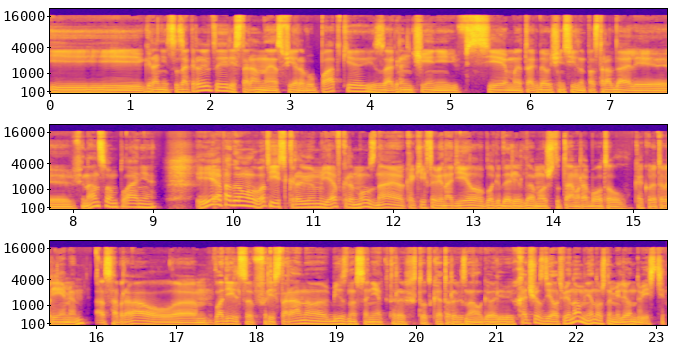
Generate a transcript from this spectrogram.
и границы закрыты, ресторанная сфера в упадке из-за ограничений. Все мы тогда очень сильно пострадали в финансовом плане. И я подумал, вот есть Крым, я в Крыму знаю каких-то виноделов, благодаря тому, что там работал какое-то время. А Собрал э, владельцев ресторанного бизнеса некоторых, тут которых знал, говорю, хочу сделать вино, мне нужно миллион двести.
